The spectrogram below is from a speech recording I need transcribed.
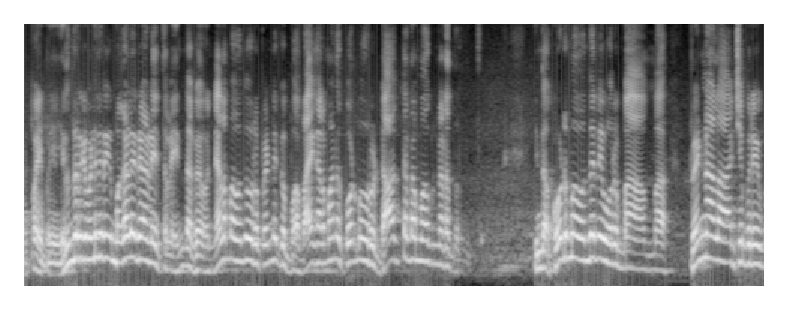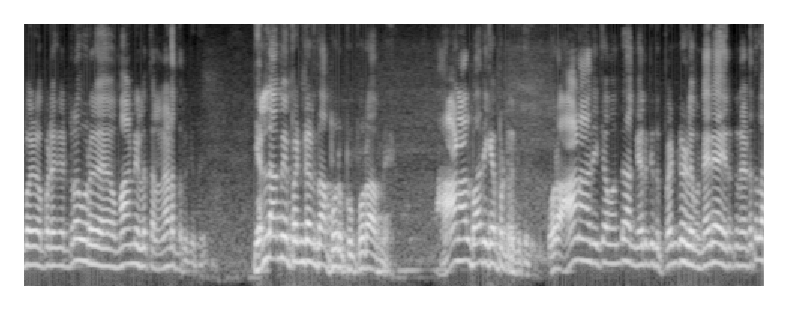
இப்போ இப்போ இருந்திருக்க வேண்டியது மகளிர் ஆணையத்தில். இந்த நிலைமை வந்து ஒரு பெண்ணுக்கு ப- பயங்கரமான கொடுமை ஒரு டாக்டரமாக நடந்திருக்கு இந்த கொடுமை வந்து நீ ஒரு ம- ம- பெண்ணால் ஆட்சி பிரிவுபடுகின்ற ஒரு மாநிலத்தில் நடந்திருக்குது. எல்லாமே பெண்கள் தான் பொறுப்பு பூராமே ஆணால் பாதிக்கப்பட்டிருக்குது. ஒரு ஆணாதிக்கம் வந்து அங்கே இருக்குது. பெண்கள் நிறையா இருக்கிற இடத்துல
